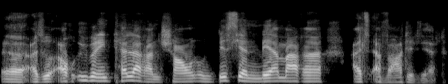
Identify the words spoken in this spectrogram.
Äh, also auch über den Tellerrand schauen und ein bisschen mehr machen, als erwartet wird.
